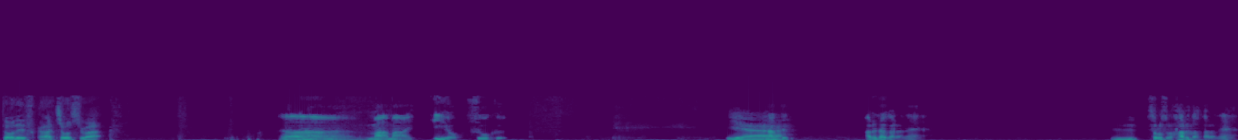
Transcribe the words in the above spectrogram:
どうですか？調子は。うん。まあまあ、いいよ、すごく。いやなんて、あれだからね。ん？そろそろ春だからね。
